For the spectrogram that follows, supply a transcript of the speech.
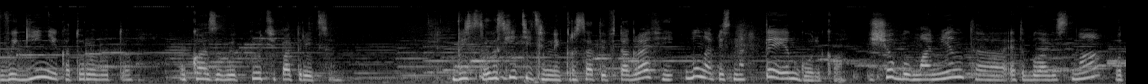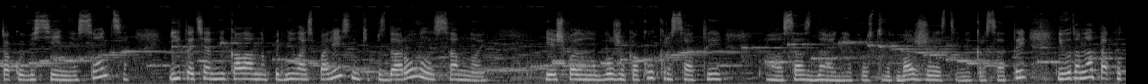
в Эгине, которая вот э, указывает путь и патрициям. Восхитительной красоты фотографии. Было написано Т.Н. Голикова. Еще был момент, э, это была весна, вот такое весеннее солнце. И Татьяна Николаевна поднялась по лестнике, поздоровалась со мной. Я еще подумала, боже, какой красоты а, создание, просто вот божественной красоты. И вот она так вот,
